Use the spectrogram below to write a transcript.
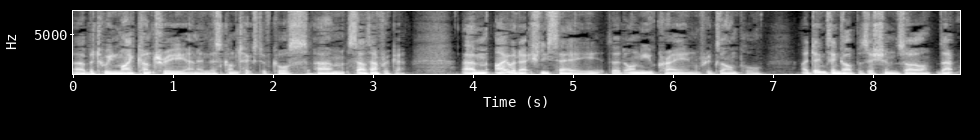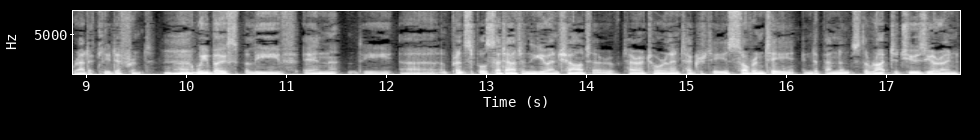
uh, between my country and in this context, of course, um, South Africa. Um, I would actually say that on Ukraine, for example, I don't think our positions are that radically different. Mm-hmm. Uh, we both believe in the uh, principles set out in the UN Charter of territorial integrity, sovereignty, independence, the right to choose your own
